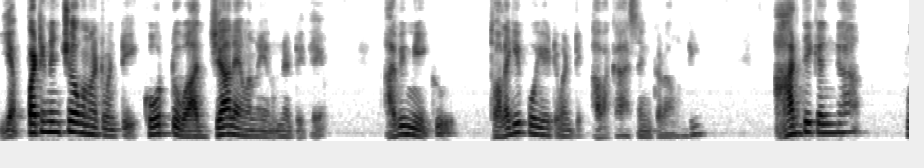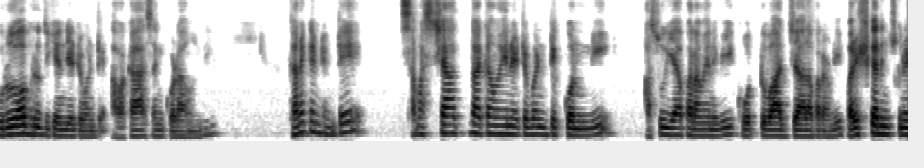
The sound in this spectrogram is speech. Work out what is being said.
ఎప్పటి నుంచో ఉన్నటువంటి కోర్టు వాద్యాలు ఏమన్నా ఉన్నట్టయితే అవి మీకు తొలగిపోయేటువంటి అవకాశం కూడా ఉండి ఆర్థికంగా పురోభివృద్ధి చెందేటువంటి అవకాశం కూడా ఉంది. కనుక ఏంటంటే సమస్యాత్మకమైనటువంటి కొన్ని అసూయాపరమైనవి కోర్టు వాద్యాలపరమైనవి పరిష్కరించుకునే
